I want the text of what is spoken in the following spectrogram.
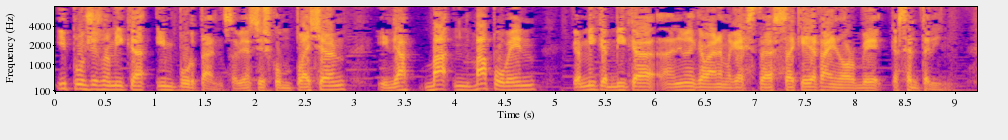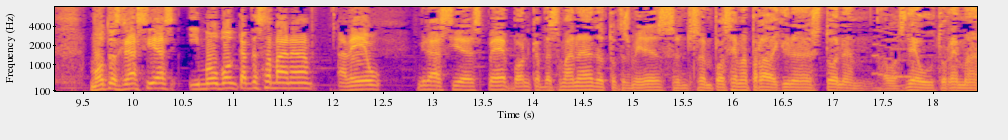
i pluges una mica importants. Aviam si es compleixen i ja va, va plovent que mica en mica anem acabant amb aquesta sequera tan enorme que estem tenint. Moltes gràcies i molt bon cap de setmana. Adeu. Gràcies, Pep. Bon cap de setmana. De totes maneres, ens emplacem a parlar d'aquí una estona. A les 10 tornem a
